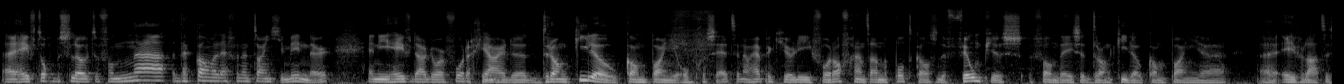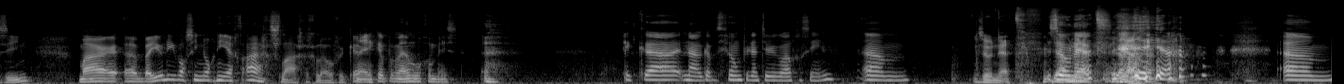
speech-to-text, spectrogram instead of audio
eh, heeft toch besloten van, nou, daar kan wel even een tandje minder. En die heeft daardoor vorig jaar de Drankilo-campagne opgezet. En nou heb ik jullie voorafgaand aan de podcast de filmpjes van deze Drankilo-campagne eh, even laten zien. Maar eh, bij jullie was hij nog niet echt aangeslagen, geloof ik, hè? Nee, ik heb hem helemaal gemist. Ik, eh, nou, ik heb het filmpje natuurlijk wel gezien. Ehm, Zo net. zo net, net. ja. ja. Ehm,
